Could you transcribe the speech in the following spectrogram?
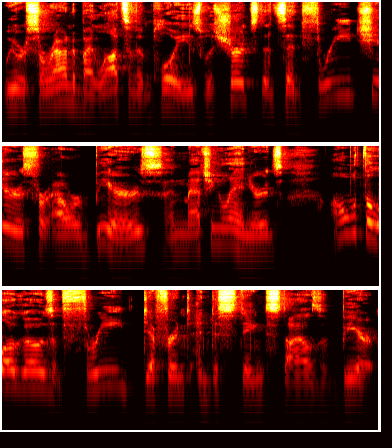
We were surrounded by lots of employees with shirts that said three cheers for our beers and matching lanyards all with the logos of three different and distinct styles of beer.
